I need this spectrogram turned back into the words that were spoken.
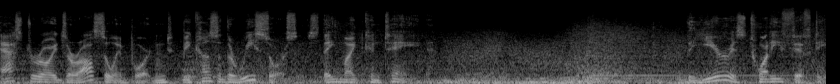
Asteroids are also important because of the resources they might contain. The year is 2050,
